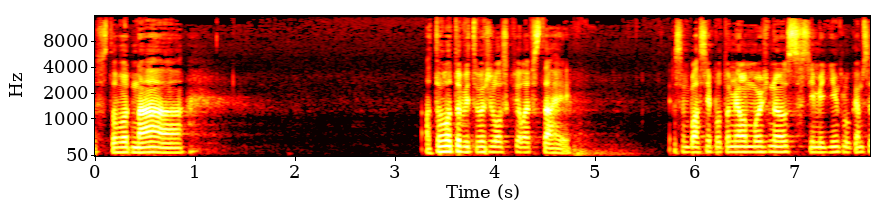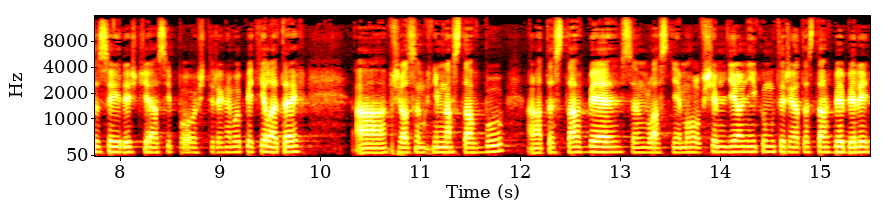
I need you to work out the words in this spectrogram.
z toho dna a, a tohle to vytvořilo skvělé vztahy. Já jsem vlastně potom měl možnost s tím jedním klukem se sejít ještě asi po čtyřech nebo pěti letech a přijel jsem k ním na stavbu a na té stavbě jsem vlastně mohl všem dělníkům, kteří na té stavbě byli,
